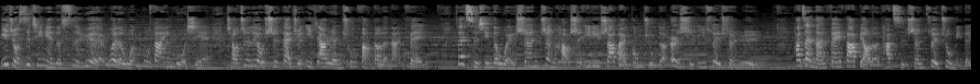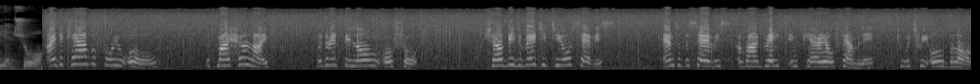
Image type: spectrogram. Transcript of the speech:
一九四七年的四月，为了稳固大英国协，乔治六世带着一家人出访到了南非。在此行的尾声，正好是伊丽莎白公主的二十一岁生日，她在南非发表了她此生最著名的演说。I declare before you all that my whole life, whether it be long or short, shall be devoted to your service and to the service of our great imperial family to which we all belong.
